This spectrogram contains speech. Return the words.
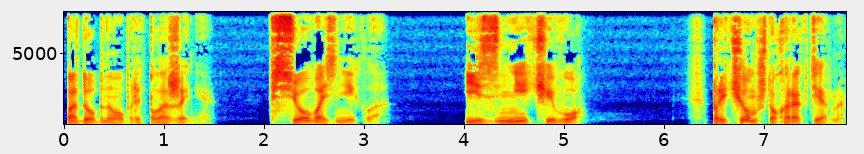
подобного предположения. Все возникло из ничего. Причем, что характерно,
